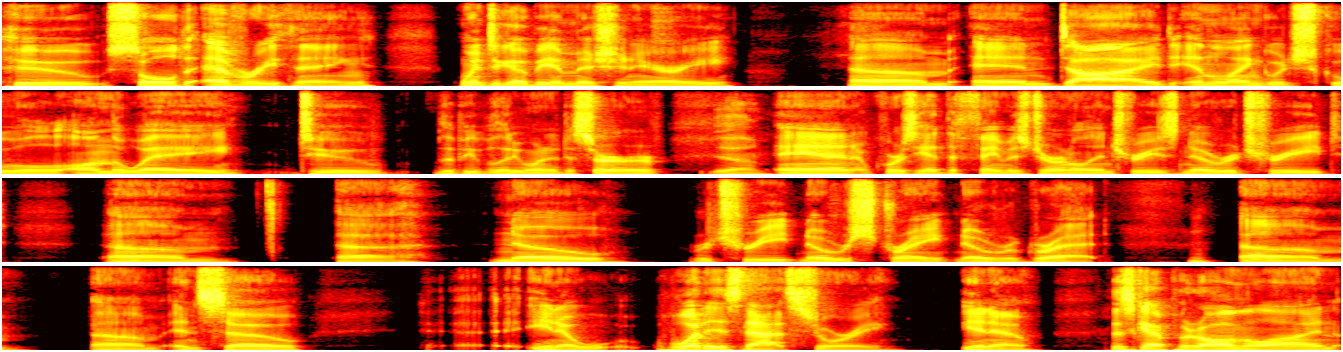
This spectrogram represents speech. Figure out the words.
who sold everything, went to go be a missionary, um, and died in language school on the way to the people that he wanted to serve. yeah. And of course, he had the famous journal entries: no retreat, um, uh, no retreat, no restraint, no regret. Um, um, and so, uh, you know, what is that story? You know, this guy put it all on the line,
